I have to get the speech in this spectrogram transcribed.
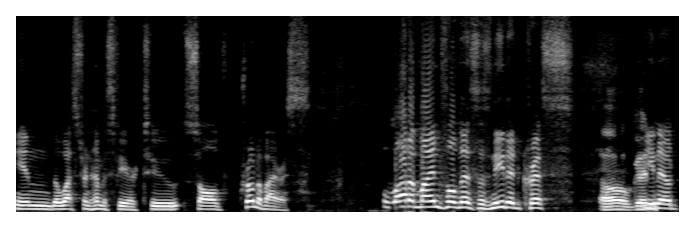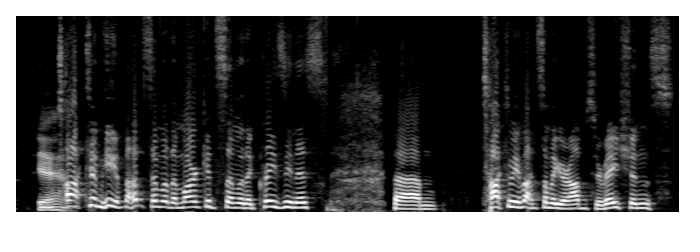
in the Western Hemisphere to solve coronavirus. A lot of mindfulness is needed, Chris. Oh, good. You know, Yeah. talk to me about some of the markets, some of the craziness. Um, talk to me about some of your observations.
